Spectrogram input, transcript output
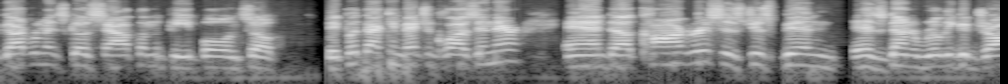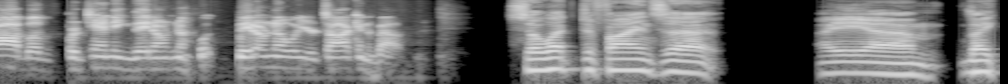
governments go south on the people and so they put that convention clause in there and uh, congress has just been has done a really good job of pretending they don't know they don't know what you're talking about. So what defines uh, a um like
